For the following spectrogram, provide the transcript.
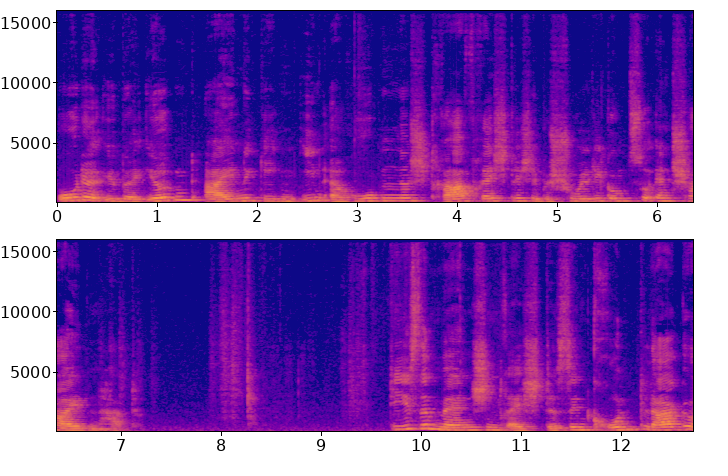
oder über irgendeine gegen ihn erhobene strafrechtliche Beschuldigung zu entscheiden hat. Diese Menschenrechte sind Grundlage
